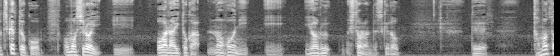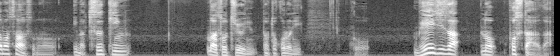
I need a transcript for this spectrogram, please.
どっちかっていうとこう、面白い、お笑いとかの方に、よる人なんですけど、で、たまたまさその今通勤まあ途中のところにこう明治座のポスターが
